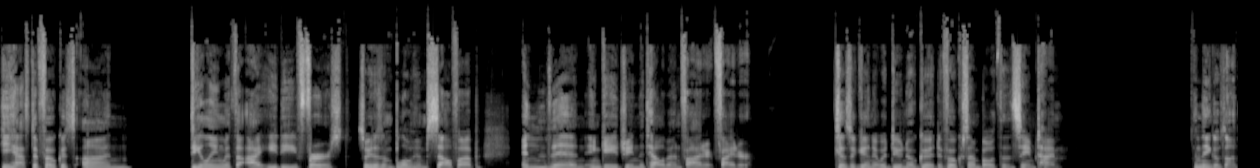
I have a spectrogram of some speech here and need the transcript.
he has to focus on dealing with the IED first, so he doesn't blow himself up, and then engaging the Taliban fighter. Fighter, because again, it would do no good to focus on both at the same time. And then he goes on.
